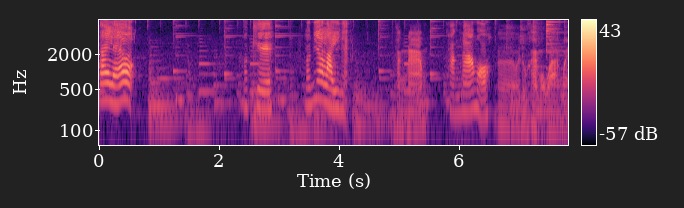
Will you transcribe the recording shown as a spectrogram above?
ได้แล้ว โอเค แล้วนี่อะไรเนี่ย ถังน้ำถังน้ำเหรอ เออไม่รู้ใครมาวางไว้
